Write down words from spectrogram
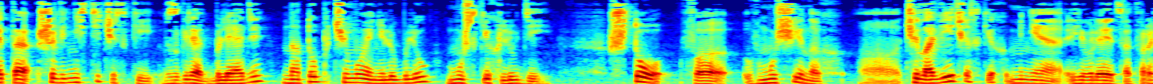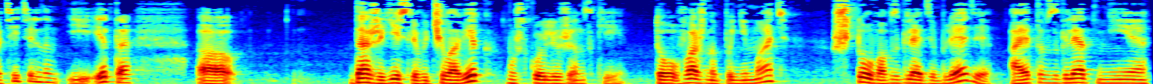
Это шовинистический взгляд бляди на то, почему я не люблю мужских людей. Что в, в мужчинах э, человеческих мне является отвратительным, и это даже если вы человек, мужской или женский, то важно понимать, что во взгляде бляди, а это взгляд не,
